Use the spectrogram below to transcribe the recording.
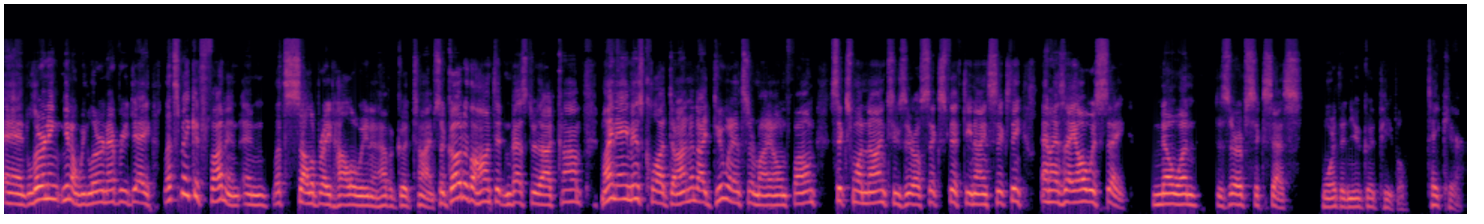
And learning you know we learn every day. Let's make it fun and, and let's celebrate halloween and have a good time. So go to thehauntedinvestor.com my name is claude diamond. I do answer my own phone 619-206-5960 and as i always say no one deserves success more than you good people. Take care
